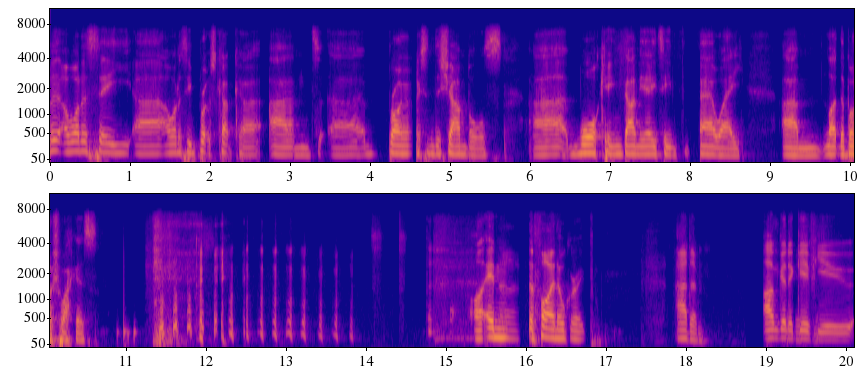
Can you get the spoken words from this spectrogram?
to. I want to see. Uh, I want to see Brooks Koepka and uh, Bryson DeChambeau uh, walking down the 18th fairway um, like the bushwhackers. Or in Uh, the final group. Adam. I'm going to give you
